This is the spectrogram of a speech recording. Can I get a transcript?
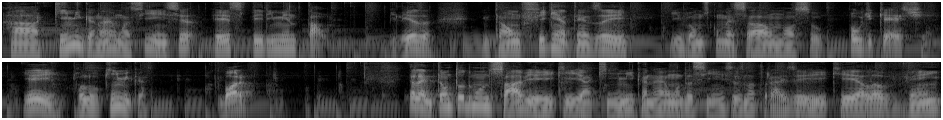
a química, né? Uma ciência experimental, beleza? Então fiquem atentos aí e vamos começar o nosso podcast. E aí, rolou química? Bora? Galera, então todo mundo sabe aí que a química, né, uma das ciências naturais aí, que ela vem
